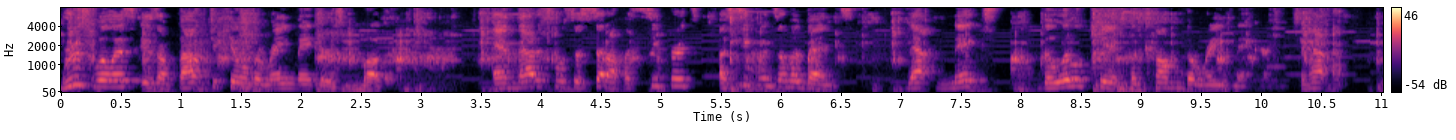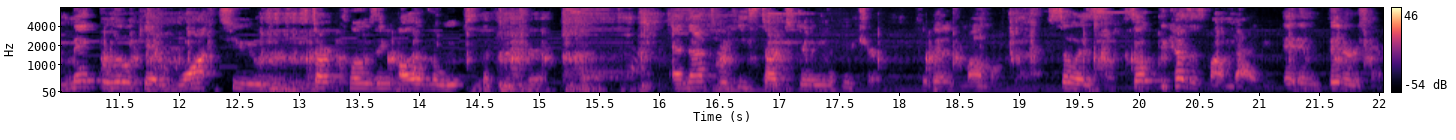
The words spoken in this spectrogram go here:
Bruce Willis is about to kill the Rainmaker's mother. And that is supposed to set off a secret, a sequence of events that makes the little kid become the Rainmaker. To ha- make the little kid want to start closing all of the loops in the future. And that's what he starts doing in the future. So his mom won't die. So is so because his mom died, it embitters him.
